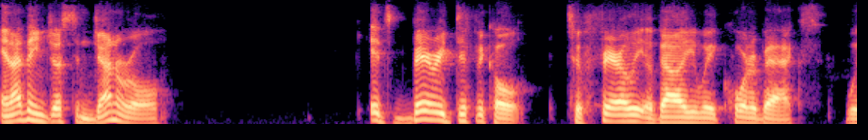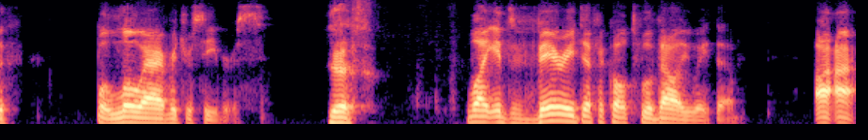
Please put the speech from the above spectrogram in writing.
and I think just in general, it's very difficult to fairly evaluate quarterbacks with below average receivers. Yes. Like it's very difficult to evaluate them. I, I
